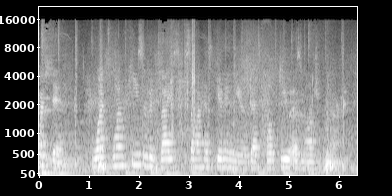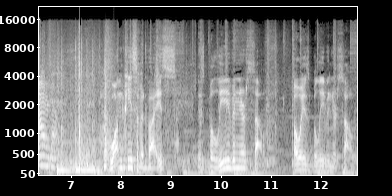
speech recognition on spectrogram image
Question. What's one piece of advice someone has given you that's helped you as an entrepreneur? I don't know. One piece of advice is believe in yourself. Always believe in yourself.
